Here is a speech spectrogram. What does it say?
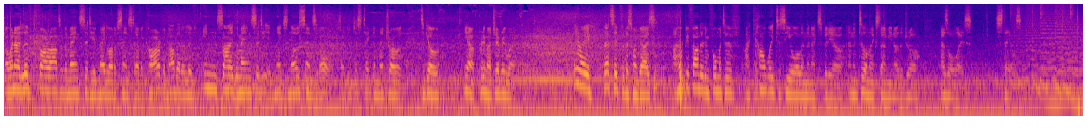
Now, when I lived far out of the main city, it made a lot of sense to have a car, but now that I live inside the main city, it makes no sense at all, because I can just take the metro to go, you know, pretty much everywhere. Anyway, that's it for this one, guys. I hope you found it informative. I can't wait to see you all in the next video, and until next time, you know the drill. As always, stay awesome.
